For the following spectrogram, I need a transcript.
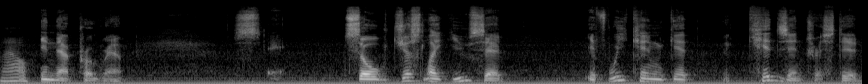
Wow. in that program. So just like you said, if we can get the kids interested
